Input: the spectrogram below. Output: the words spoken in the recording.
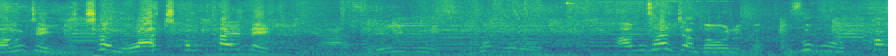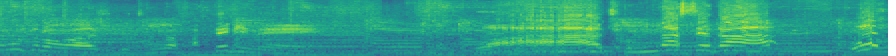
방금 전 2005와 1800 야 드레이븐이 구속으로 암살자 넣으니까 구속으로 파고 들어가가지고 존나 다 때리네. 와 존나 세다. 오호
